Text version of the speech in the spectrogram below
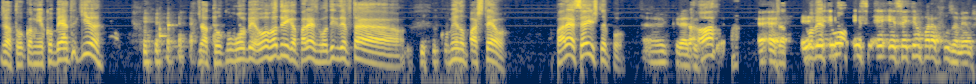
Já estou com a minha coberta aqui, ó. Já estou com o Rodrigo. Ô, Rodrigo, parece. O Rodrigo deve estar tá comendo um pastel. Parece, é isso, pô? É, credo. Ó, é, é. Já esse, esse, aí tem um parafuso a menos.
